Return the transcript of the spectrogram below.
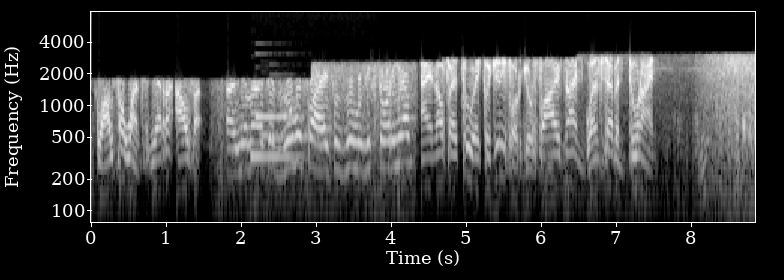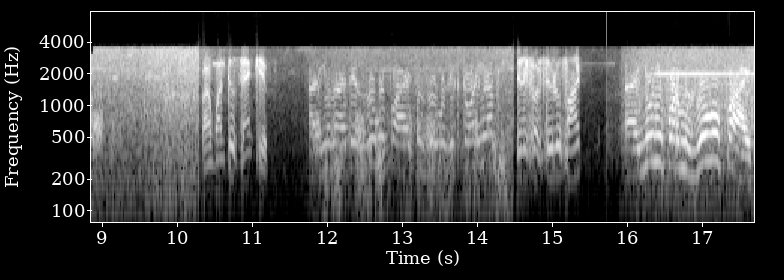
Echo Alpha 1, Sierra Alpha. United Zulu 5, Zulu Victoria. 9 Alpha 2, Echo Unifor, you're 591729. 112, thank you. United Zulu 5, Zulu Victoria. Unifor Zulu 5. Uniform Zulu 5,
